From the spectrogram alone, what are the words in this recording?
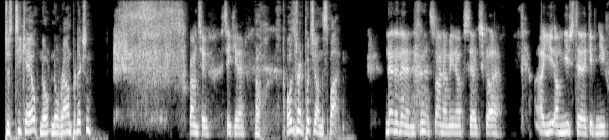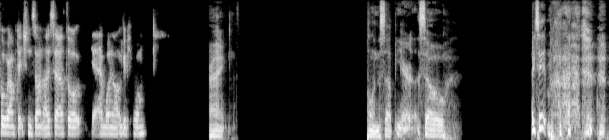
Just TKO? No no round prediction? Round two, TKO. Oh, I wasn't trying to put you on the spot. No, no, no, no. That's fine. I mean, obviously, I just got to. I, u- I'm used to giving you full round predictions, aren't I? So I thought, yeah, why not? I'll give you one. All right. Pulling this up here. So, how do you say?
